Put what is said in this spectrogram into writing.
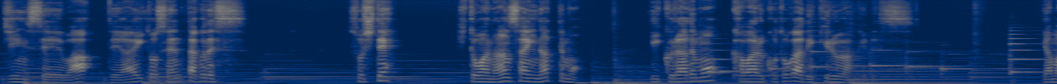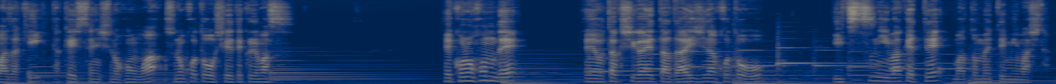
人生は出会いと選択です。そして人は何歳になってもいくらでも変わることができるわけです。山崎武史選手の本はそのことを教えてくれます。この本で私が得た大事なことを5つに分けてまとめてみました。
